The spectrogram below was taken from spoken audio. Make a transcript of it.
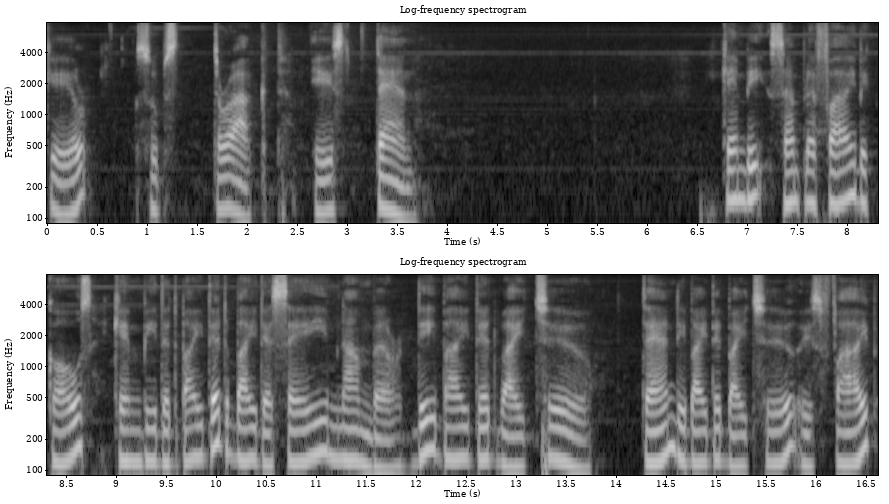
here subtract is 10 can be simplified because can be divided by the same number divided by 2 10 divided by 2 is 5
